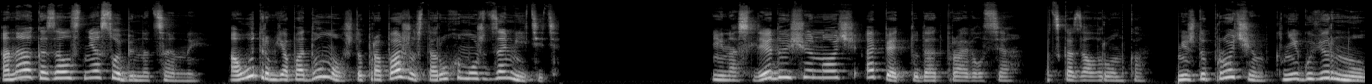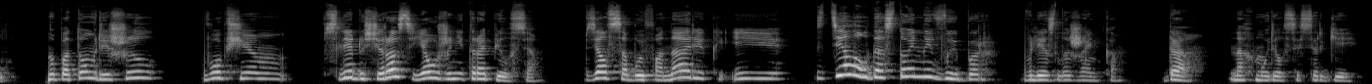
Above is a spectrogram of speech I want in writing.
Она оказалась не особенно ценной, а утром я подумал, что пропажу старуха может заметить. «И на следующую ночь опять туда отправился», – подсказал Ромка. «Между прочим, книгу вернул, но потом решил... В общем, в следующий раз я уже не торопился. Взял с собой фонарик и... «Сделал достойный выбор», – влезла Женька. «Да», – нахмурился Сергей.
